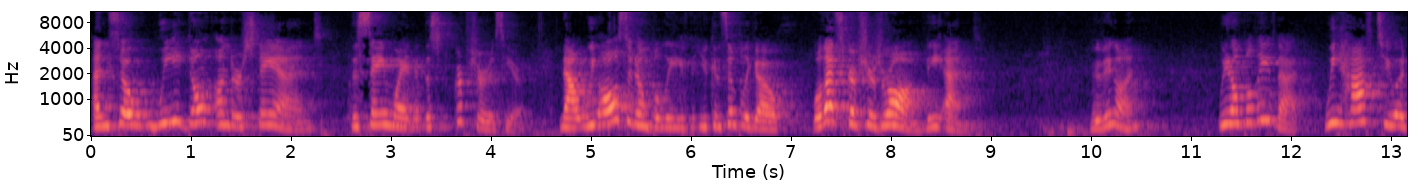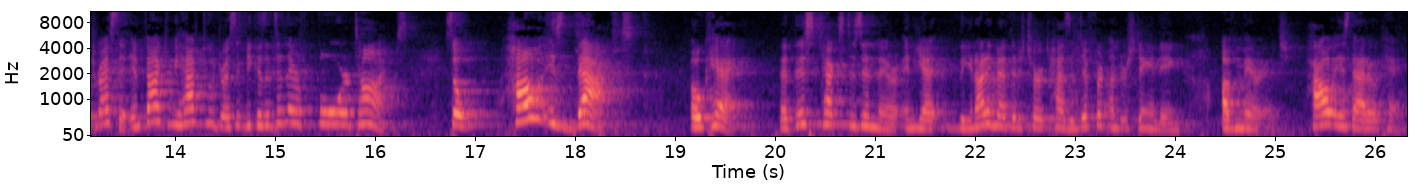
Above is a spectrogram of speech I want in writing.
And so we don't understand the same way that the scripture is here. Now, we also don't believe that you can simply go, well, that scripture is wrong, the end. Moving on. We don't believe that. We have to address it. In fact, we have to address it because it's in there four times. So, how is that okay? That this text is in there, and yet the United Methodist Church has a different understanding of marriage. How is that okay?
